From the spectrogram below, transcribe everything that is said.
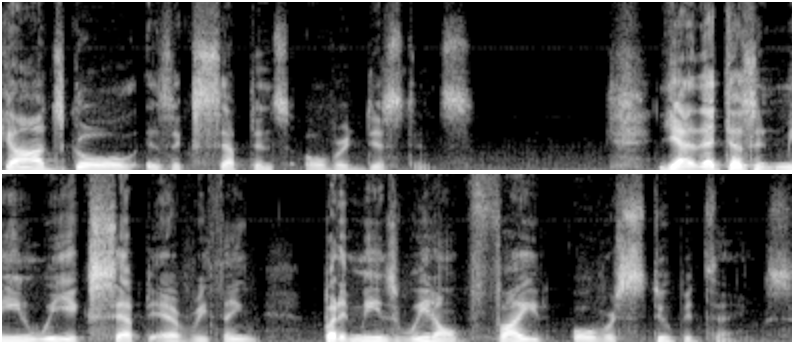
God's goal is acceptance over distance. Yeah, that doesn't mean we accept everything, but it means we don't fight over stupid things.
